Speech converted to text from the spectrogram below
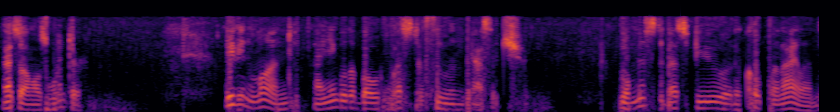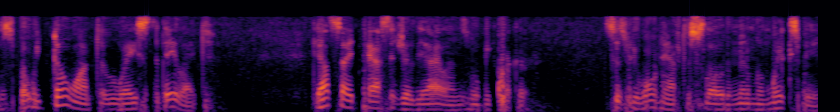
That's almost winter. Leaving Lund, I angle the boat west of Thulin Passage. We'll miss the best view of the Copeland Islands, but we don't want to waste the daylight. The outside passage of the islands will be quicker, since we won't have to slow to minimum wake speed.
